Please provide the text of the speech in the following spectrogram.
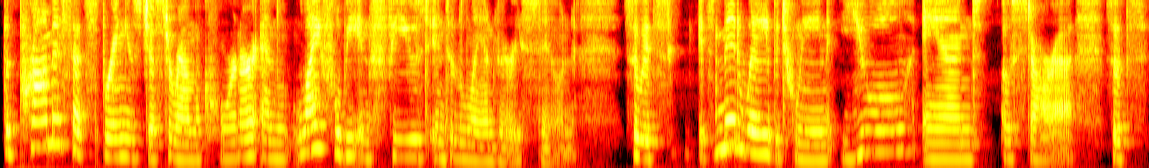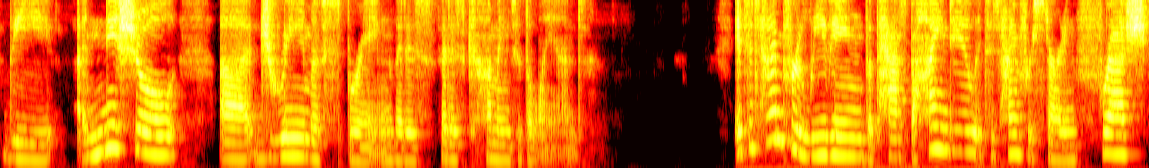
the promise that spring is just around the corner and life will be infused into the land very soon. So it's it's midway between Yule and Ostara. So it's the initial uh, dream of spring that is that is coming to the land. It's a time for leaving the past behind you. It's a time for starting fresh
